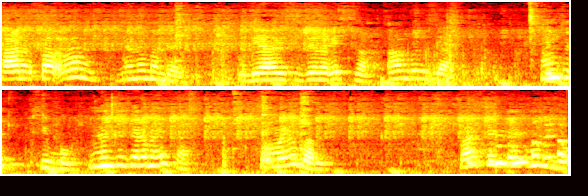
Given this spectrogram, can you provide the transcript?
Han ka ron. Ano man dahil? Biyahe si Jera Isa. Ang dulga. Ang Cebu. Ang dulga naman isa. So may ubam. Bakit tayo mundo?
